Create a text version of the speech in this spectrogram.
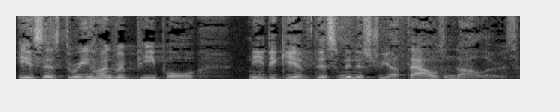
He says 300 people need to give this ministry a thousand dollars.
